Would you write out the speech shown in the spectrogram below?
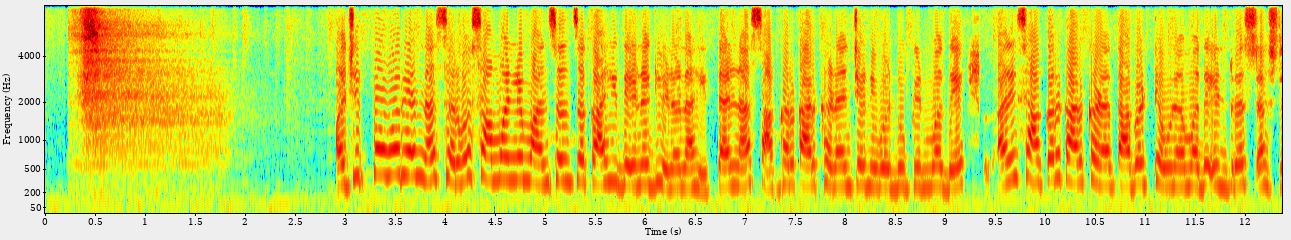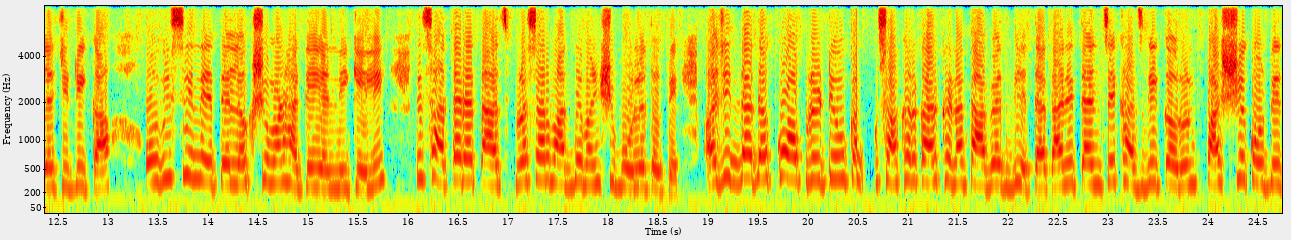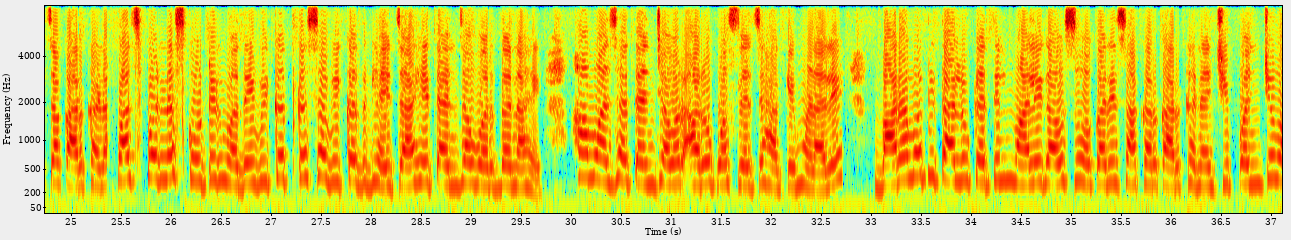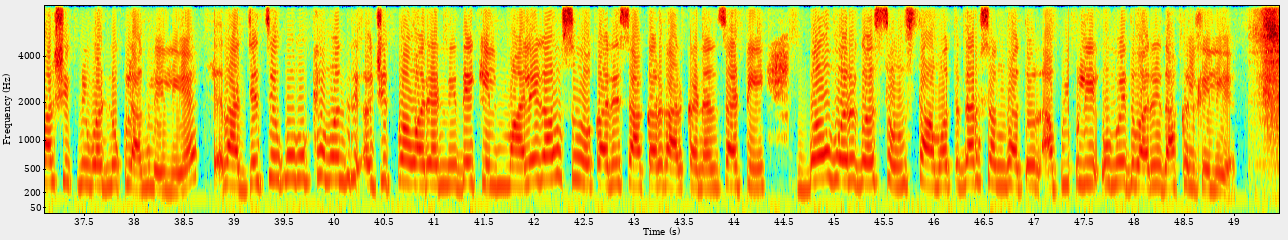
अजित पवार यांना सर्वसामान्य माणसांचं काही देणं घेणं नाही. त्यांना साखर कारखान्यांच्या निवडणुकीमध्ये आणि साखर कारखाना ताब्यात ठेवण्यामध्ये इंटरेस्ट असल्याची टीका ओबीसी नेते लक्ष्मण हाके यांनी केली. ते साताऱ्यात आज प्रसार माध्यमांशी बोलत होते. अजितदादा कोऑपरेटिव्ह साखर कारखाना ताब्यात घेतात आणि त्यांचे खाजगी करून पाचशे कोटीचा कारखाना पाच पन्नास कोटींमध्ये विकत कसा विकत घ्यायचा हे त्यांचा वर्धन आहे. हा माझा त्यांच्यावर आरोप असल्याचे हाके म्हणाले. बारामती तालुक्यातील मालेगाव सहकारी साखर कारखान्याची पंचवार्षिक निवडणूक लागलेली आहे. राज्याचे उपमुख्यमंत्री अजित पवार यांनी देखील मालेगाव सहकारी साखर कारखान्यांसाठी ब वर्ग संस्था मतदारसंघातून आपली उमेदवारी दाखल केली आहे.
